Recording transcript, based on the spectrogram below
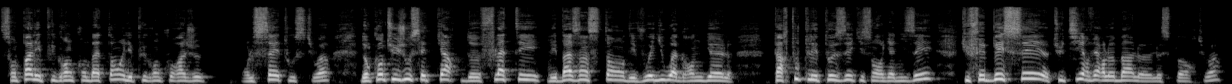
sont pas les plus grands combattants et les plus grands courageux. On le sait tous, tu vois. Donc quand tu joues cette carte de flatter les bas instants des voyous à grande gueule par toutes les pesées qui sont organisées, tu fais baisser, tu tires vers le bas le, sport, tu vois.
